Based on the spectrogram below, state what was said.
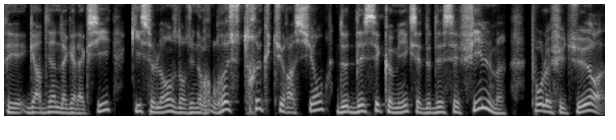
des Gardiens de la Galaxie, qui se lance dans une restructuration de DC Comics et de DC Films pour le futur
